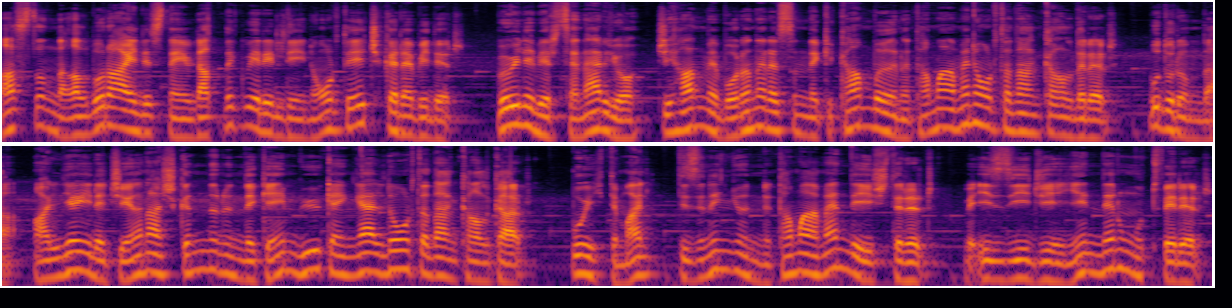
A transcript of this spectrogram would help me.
aslında Albor ailesine evlatlık verildiğini ortaya çıkarabilir. Böyle bir senaryo Cihan ve Boran arasındaki kan bağını tamamen ortadan kaldırır. Bu durumda Alya ile Cihan aşkının önündeki en büyük engel de ortadan kalkar. Bu ihtimal dizinin yönünü tamamen değiştirir ve izleyiciye yeniden umut verir.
